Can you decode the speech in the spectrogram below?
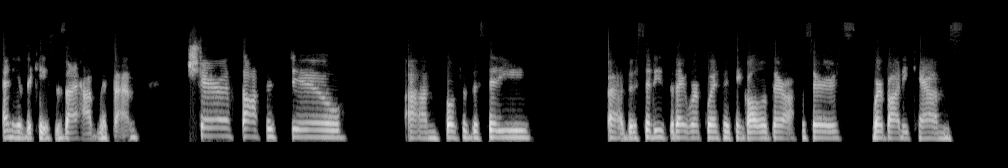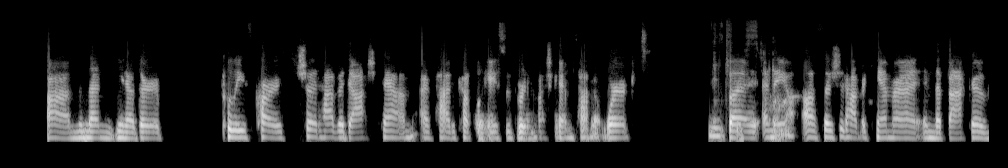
any of the cases I have with them. Sheriff's office do, um, both of the city, uh, the cities that I work with, I think all of their officers wear body cams. Um, and then, you know, their police cars should have a dash cam. I've had a couple of cases where dash cams haven't worked. But, and they also should have a camera in the back of,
